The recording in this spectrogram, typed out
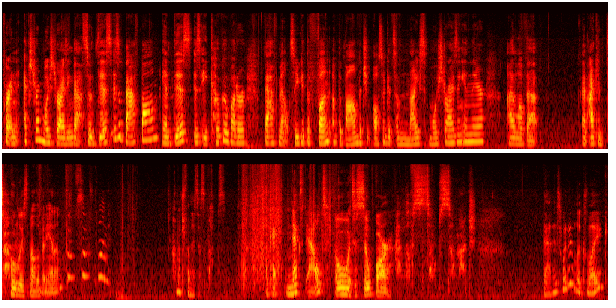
for an extra moisturizing bath. So this is a bath bomb, and this is a cocoa butter bath melt. So you get the fun of the bomb, but you also get some nice moisturizing in there. I love that. And I can totally smell the banana. That's so fun. How much fun is this box? Okay, next out. Oh, it's a soap bar. I love soap so much. That is what it looks like.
